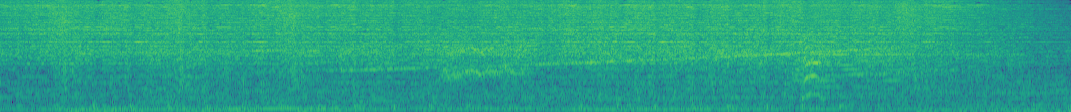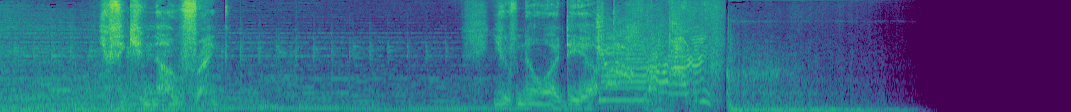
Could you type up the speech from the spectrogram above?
Think you know, Frank? You've no idea.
